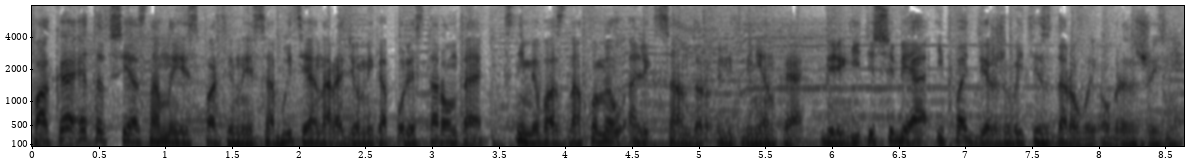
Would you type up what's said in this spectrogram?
Пока это все основные спортивные события на радио Мегаполис Торонто. С ними вас знакомил Александр Литвиненко. Берегите себя и поддерживайте здоровый образ жизни.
